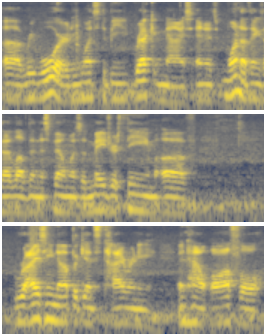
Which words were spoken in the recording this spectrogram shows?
uh, reward. He wants to be recognized, and it's one of the things I loved in this film was a major theme of rising up against tyranny and how awful,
